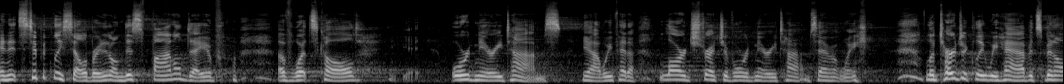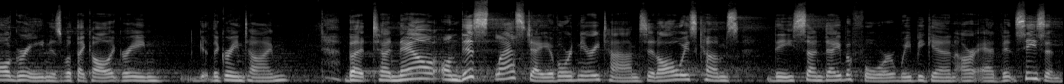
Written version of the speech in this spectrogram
and it's typically celebrated on this final day of, of what's called ordinary times. Yeah, we've had a large stretch of ordinary times, haven't we? Liturgically, we have. It's been all green, is what they call it, green, the green time. But uh, now, on this last day of ordinary times, it always comes the Sunday before we begin our Advent season,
